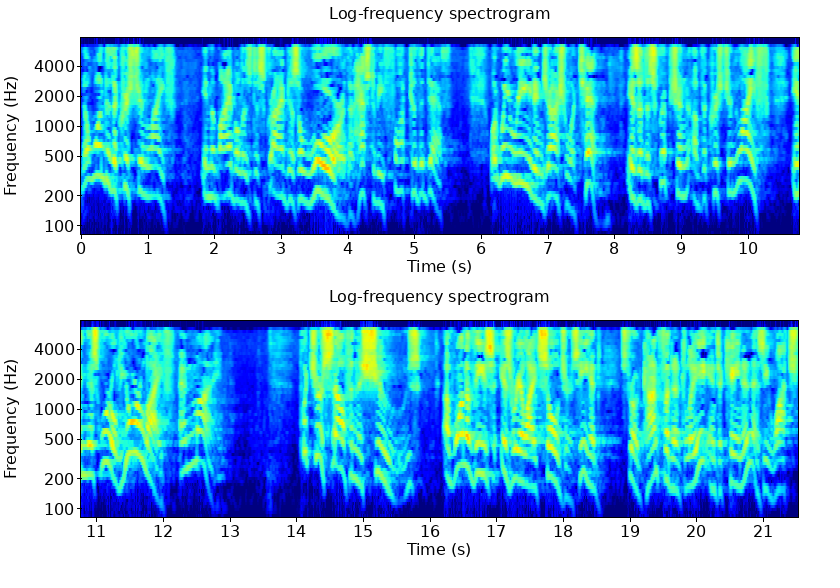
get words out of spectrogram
No wonder the Christian life in the Bible is described as a war that has to be fought to the death. What we read in Joshua 10 is a description of the Christian life in this world, your life and mine. Put yourself in the shoes of one of these Israelite soldiers. He had strode confidently into Canaan as he watched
